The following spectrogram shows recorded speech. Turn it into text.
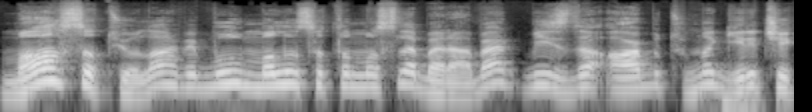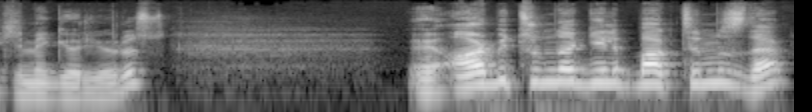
mal satıyorlar ve bu malın satılmasıyla beraber biz de Arbitrum'da geri çekilme görüyoruz. E, Arbitrum'da gelip baktığımızda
